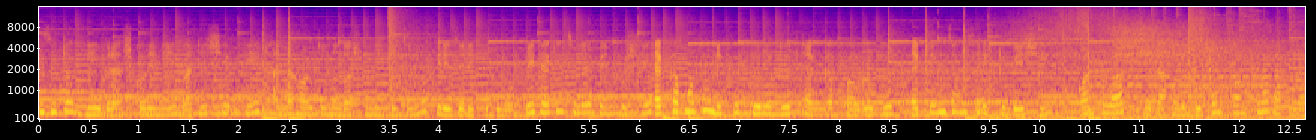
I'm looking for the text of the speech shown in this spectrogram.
কিছুটা ঘি ব্রাশ করে নিয়ে বাটির শেপ দিয়ে ঠান্ডা হওয়ার জন্য দশ মিনিটের জন্য ফ্রিজে রেখে দিব। প্যাকে চুলায় প্যান বসিয়ে এক কাপ মতো লিকুইড গরুর দুধ, এক কাপ পাউডার দুধ, এক টেবিল চামচের একটু বেশি কর্নফ্লাওয়ার এটা হলো বুটল কর্নফ্লাওয়ার আপনারা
